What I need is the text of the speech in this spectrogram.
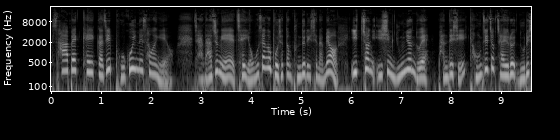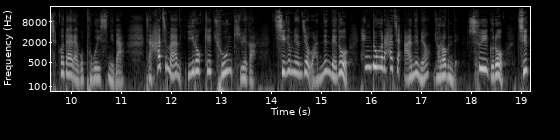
400K까지 보고 있는 상황이에요. 자, 나중에 제 영상을 보셨던 분들이시라면 2026년도에 반드시 경제적 자유를 누리실 거다라고 보고 있습니다. 자, 하지만 이렇게 좋은 기회가 지금 현재 왔는데도 행동을 하지 않으면 여러분들 수익으로 즉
